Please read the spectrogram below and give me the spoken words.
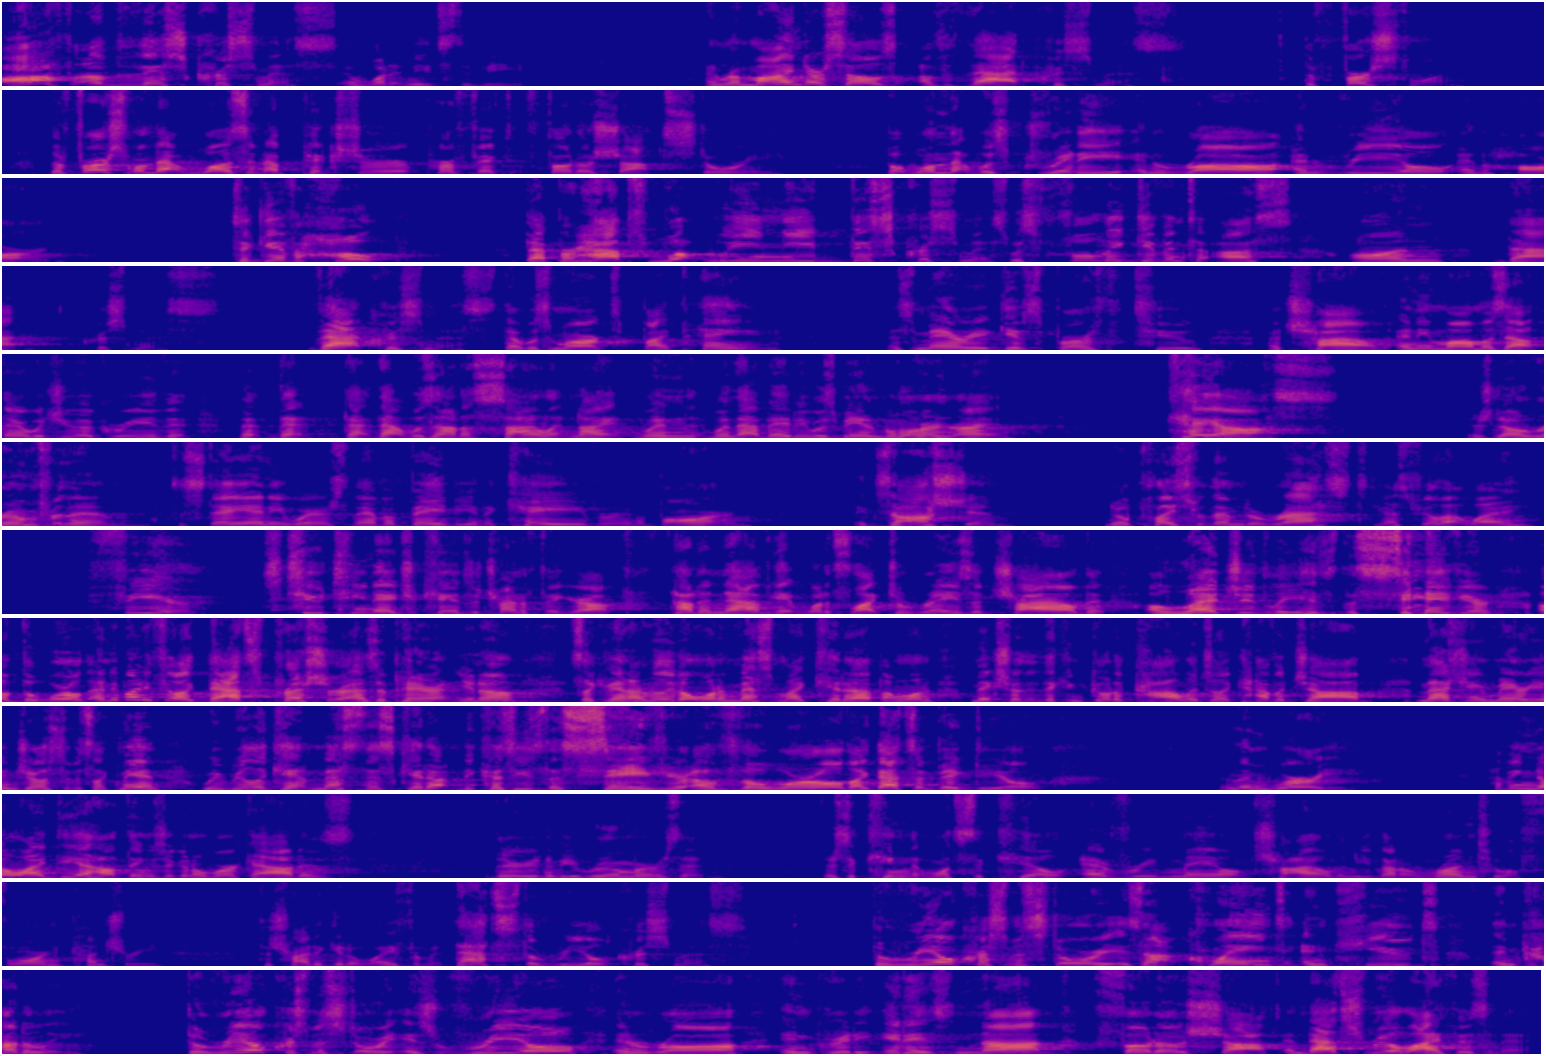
off of this Christmas and what it needs to be. And remind ourselves of that Christmas, the first one. The first one that wasn't a picture perfect Photoshopped story, but one that was gritty and raw and real and hard. To give hope that perhaps what we need this Christmas was fully given to us on that Christmas. That Christmas that was marked by pain as Mary gives birth to a child. Any mamas out there, would you agree that that, that, that, that was not a silent night when, when that baby was being born, right? Chaos. There's no room for them to stay anywhere, so they have a baby in a cave or in a barn. Exhaustion. No place for them to rest. You guys feel that way? Fear. It's two teenage kids are trying to figure out how to navigate what it's like to raise a child that allegedly is the savior of the world. Anybody feel like that's pressure as a parent, you know? It's like, man, I really don't want to mess my kid up. I want to make sure that they can go to college, like have a job. Imagine you're Mary and Joseph. It's like, man, we really can't mess this kid up because he's the savior of the world. Like, that's a big deal. And then worry. Having no idea how things are going to work out is there are going to be rumors that there's a king that wants to kill every male child, and you've got to run to a foreign country to try to get away from it. That's the real Christmas. The real Christmas story is not quaint and cute and cuddly. The real Christmas story is real and raw and gritty. It is not photoshopped. And that's real life, isn't it?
